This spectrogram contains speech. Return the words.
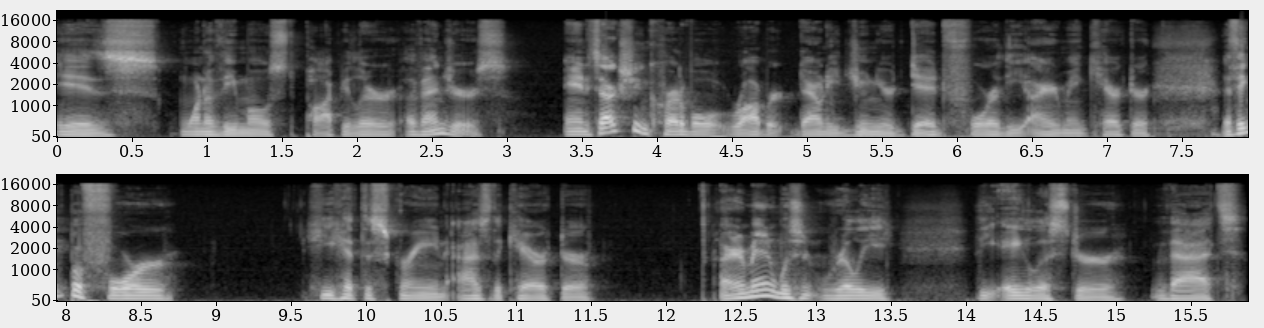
is one of the most popular Avengers. And it's actually incredible Robert Downey Jr. did for the Iron Man character. I think before he hit the screen as the character, Iron Man wasn't really the A-lister that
